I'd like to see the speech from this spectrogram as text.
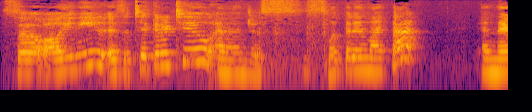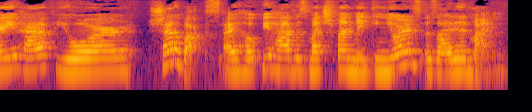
So all you need is a ticket or two and just slip it in like that. And there you have your shadow box. I hope you have as much fun making yours as I did mine.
